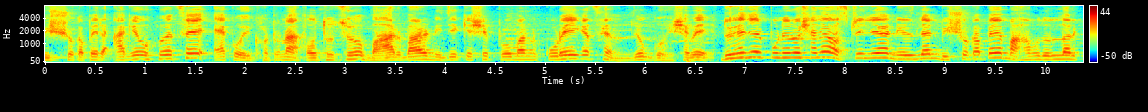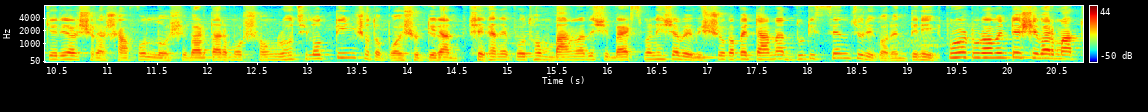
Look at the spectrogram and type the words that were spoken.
বিশ্বকাপের আগেও হয়েছে একই ঘটনা, অথচ বারবার নিজেকে সে প্রমাণ করেই গেছেন যোগ্য হিসেবে। দুই হাজার পনেরো সালে অস্ট্রেলিয়া নিউজিল্যান্ড বিশ্বকাপে মাহমুদুল্লাহর কেরিয়ার সেরা সাফল্য, সেবার তার মোট সংগ্রহ ছিল তিনশত রান। সেখানে প্রথম বাংলাদেশি ব্যাটসম্যান হিসেবে বিশ্বকাপে টানা দুটি সেঞ্চুরি করেন তিনি। পুরো টুর্নামেন্টে সেবার মাত্র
